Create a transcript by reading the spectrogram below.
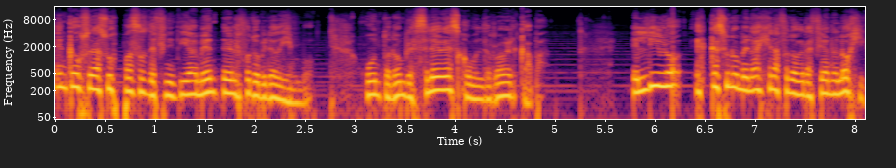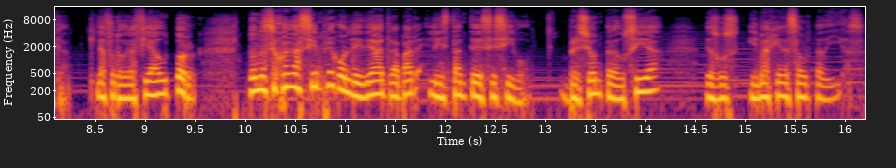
encauzará sus pasos definitivamente en el fotoperiodismo, junto a nombres célebres como el de Robert Capa. El libro es casi un homenaje a la fotografía analógica, la fotografía de autor, donde se juega siempre con la idea de atrapar el instante decisivo, versión traducida de sus imágenes a hurtadillas.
